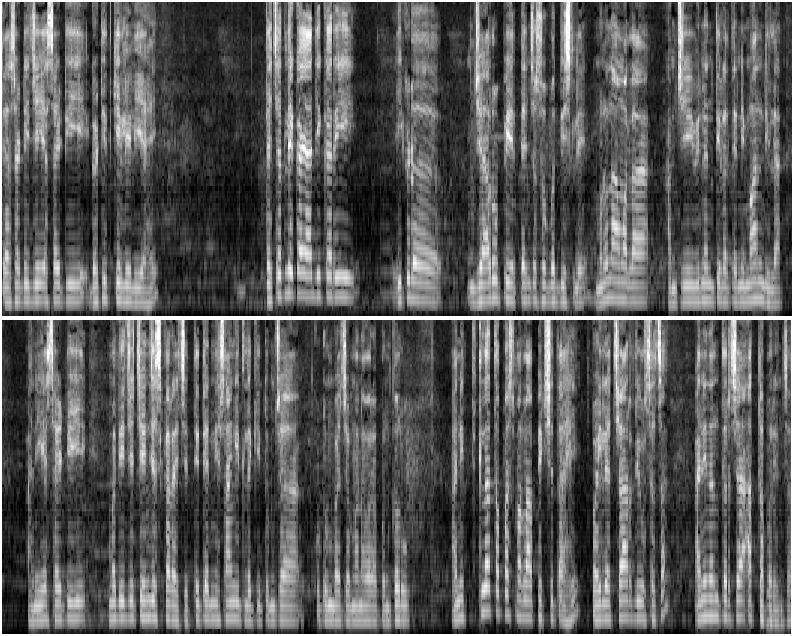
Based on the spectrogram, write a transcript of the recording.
त्यासाठी जे एस आय टी गठीत केलेली आहे त्याच्यातले काही अधिकारी इकडं जे आरोपी आहेत त्यांच्यासोबत दिसले. म्हणून आम्हाला आमची विनंतीला त्यांनी मान दिला आणि एस आय टीमध्ये जे चेंजेस करायचे ते त्यांनी सांगितलं की तुमच्या कुटुंबाच्या मनावर आपण करू. आणि तिथला तपास मला अपेक्षित आहे पहिल्या चार दिवसाचा आणि नंतरच्या आत्तापर्यंतचा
